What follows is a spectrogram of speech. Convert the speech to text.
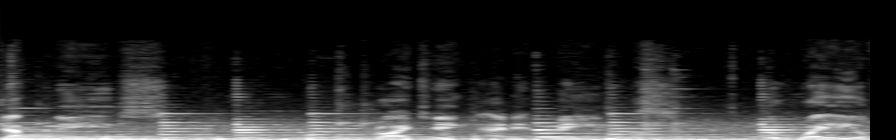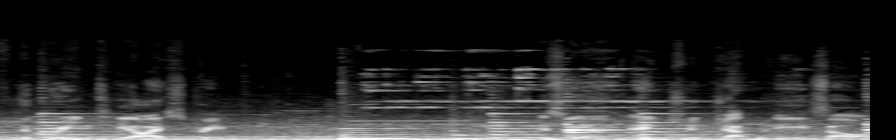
Japanese writing, and it means the way of the green tea ice cream. It's an ancient Japanese art.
